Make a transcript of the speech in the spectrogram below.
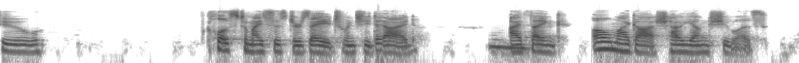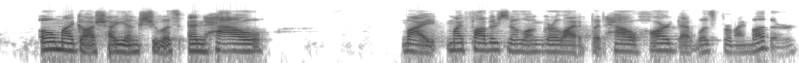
to close to my sister's age when she died, I think, oh my gosh, how young she was. Oh my gosh, how young she was, and how my my father's no longer alive, but how hard that was for my mother,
